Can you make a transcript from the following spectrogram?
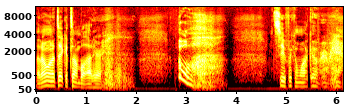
I don't want to take a tumble out here. Oh, let's see if we can walk over over here.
